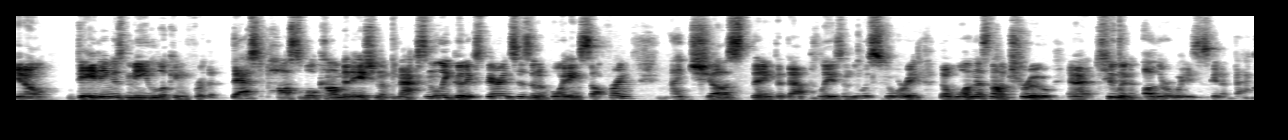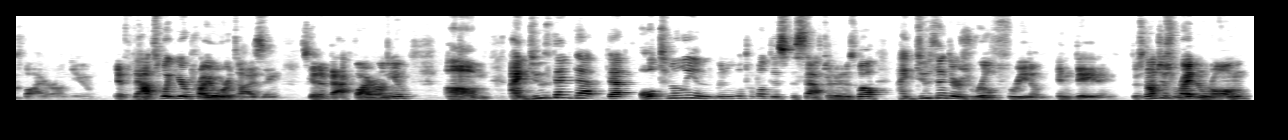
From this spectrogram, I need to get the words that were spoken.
You know, dating is me looking for the best possible combination of maximally good experiences and avoiding suffering. I just think that that plays into a story that one that's not true, and that two in other ways is going to backfire on you. If that's what you're prioritizing, it's going to backfire on you. Um, I do think that that ultimately, and, and, we'll talk about this this afternoon as well. I do think there's real freedom in dating. There's not just right and wrong.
